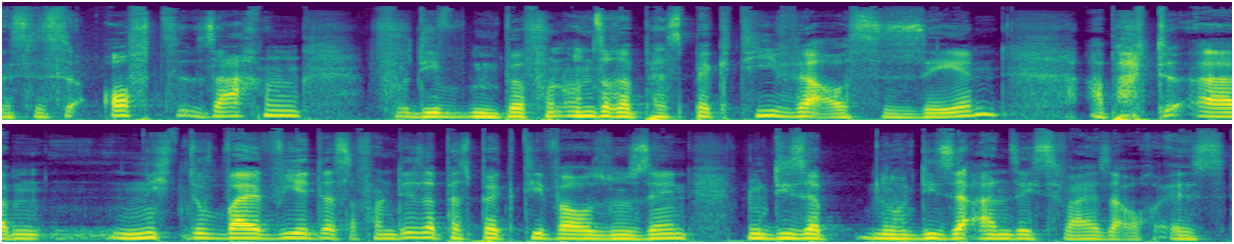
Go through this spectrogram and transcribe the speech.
es ist oft Sachen, die wir von unserer Perspektive aus sehen, aber ähm, nicht nur, weil wir das von dieser Perspektive aus nur sehen, nur diese, nur diese Ansichtsweise auch ist.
